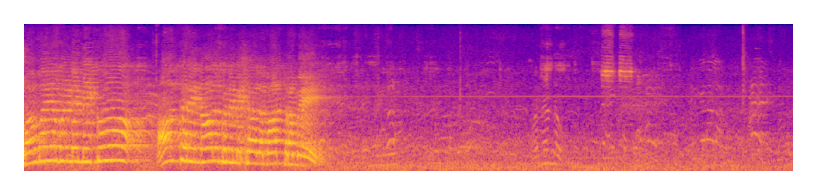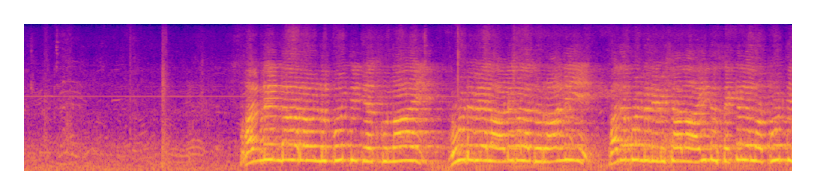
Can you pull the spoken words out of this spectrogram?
సమయం అండి మీకు. ఆఖరి నాలుగు నిమిషాలు మాత్రమే. పన్నెండవ రౌండ్ పూర్తి చేసుకున్నాయి. మూడు వేల అడుగుల దూరాన్ని పదకొండు నిమిషాల ఐదు సెకండ్లలో పూర్తి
